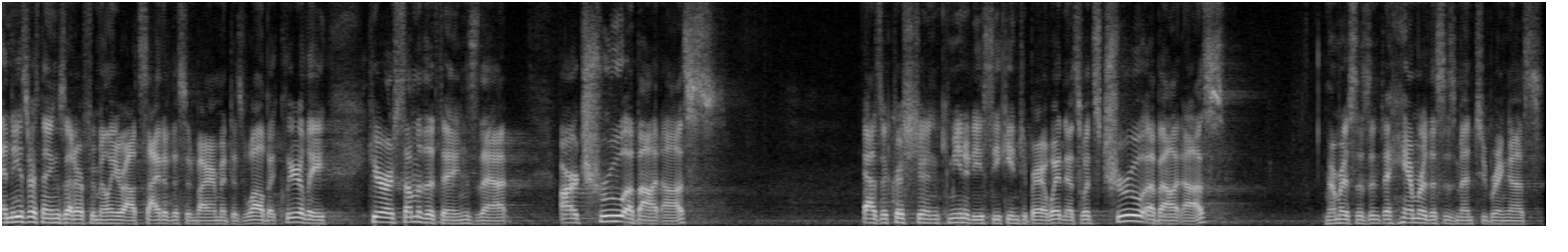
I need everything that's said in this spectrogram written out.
And these are things that are familiar outside of this environment as well, but clearly, here are some of the things that are true about us as a Christian community seeking to bear witness. What's true about us, remember, this isn't a hammer, this is meant to bring us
